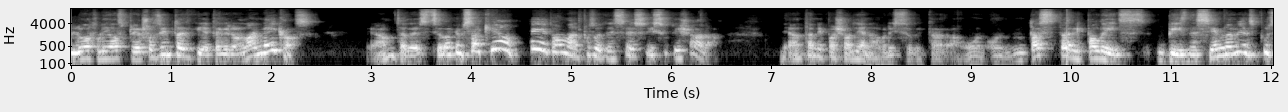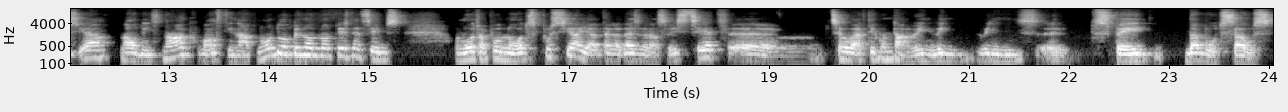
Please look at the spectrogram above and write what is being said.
ļoti liels priekšrocības, tad, ja tev ir online veikals. Ja? Tad es cilvēkiem saku, jā, ejiet online, pasūties, es izsūtīšu ārā. Jā, tā arī pašā dienā var izsūtīt ārā. Un, un tas arī palīdz biznesiem no vienas puses, jā, naudas nāk, valstī nāk nodokļi no, no tiesniecības, un otrā puses, no otras puses, jā, jā, tagad aizverās viss ciet, cilvēki tik un tā, viņi, viņi, viņi spēj dabūt savus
